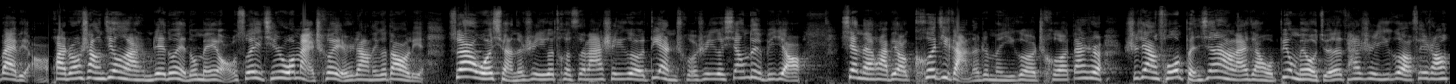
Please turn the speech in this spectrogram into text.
外表，化妆上镜啊什么这些东西都没有。所以其实我买车也是这样的一个道理。虽然我选的是一个特斯拉，是一个电车，是一个相对比较现代化、比较科技感的这么一个车，但是实际上从我本性上来讲，我并没有觉得它是一个非常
